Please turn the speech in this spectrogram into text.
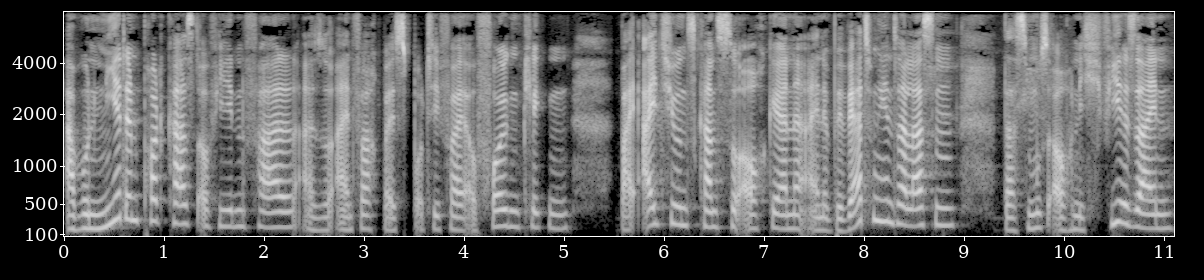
abonnier den Podcast auf jeden Fall. Also einfach bei Spotify auf Folgen klicken. Bei iTunes kannst du auch gerne eine Bewertung hinterlassen. Das muss auch nicht viel sein.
